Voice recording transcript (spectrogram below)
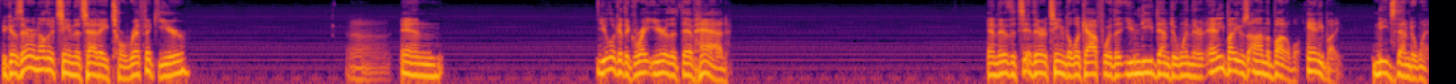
Because they're another team that's had a terrific year. Uh, and you look at the great year that they've had, and they're the t- they're a team to look out for. That you need them to win. There, anybody who's on the bubble, anybody needs them to win.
